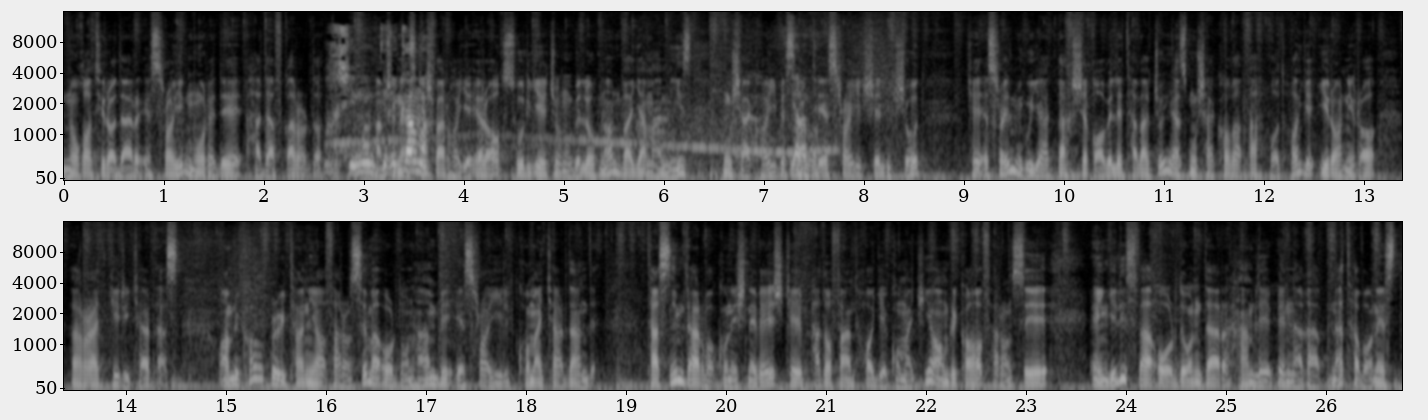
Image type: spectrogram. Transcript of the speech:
نقاطی را در اسرائیل مورد هدف قرار داد. همچنین از کشورهای عراق، سوریه، جنوب لبنان و یمن نیز موشکهایی به سمت اسرائیل شلیک شد که اسرائیل می‌گوید بخش قابل توجهی از موشکها و پهپادهای ایرانی را ردگیری کرده است. آمریکا، بریتانیا، فرانسه و اردن هم به اسرائیل کمک کردند. تصنیم در واکنش نوشت که پدافندهای کمکی آمریکا، فرانسه، انگلیس و اردن در حمله به نقب نتوانست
